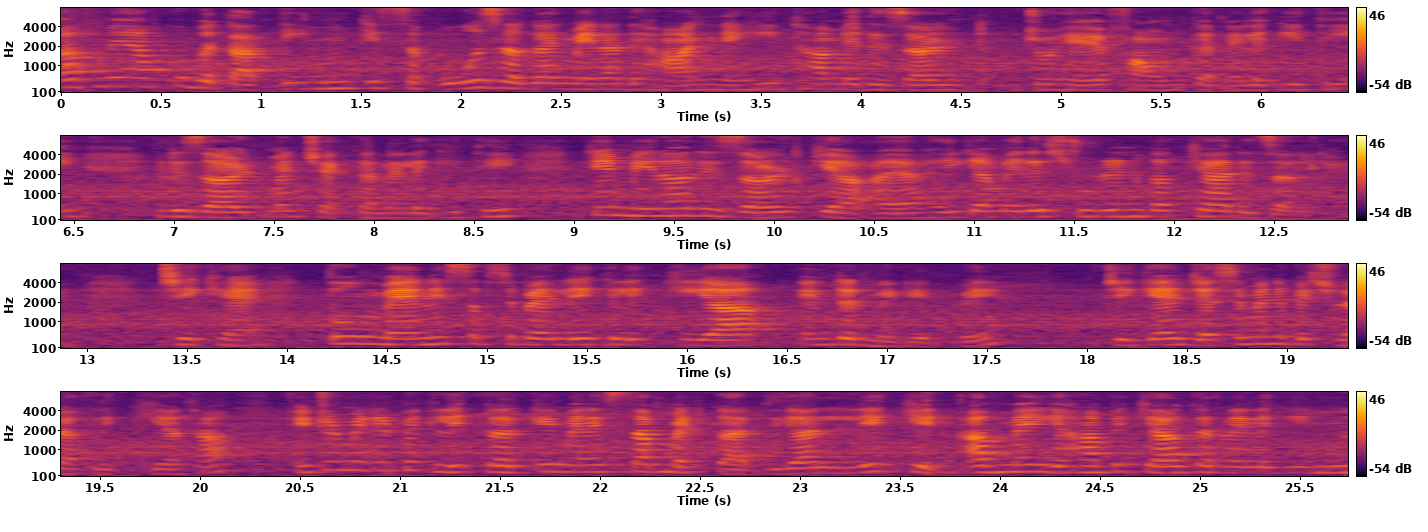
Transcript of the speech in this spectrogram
अब मैं आपको बताती हूँ कि सपोज़ अगर मेरा ध्यान नहीं था, मैं रिज़ल्ट जो है फाउंड करने लगी थी रिज़ल्ट में चेक करने लगी थी कि मेरा रिज़ल्ट क्या आया है या मेरे स्टूडेंट का क्या रिज़ल्ट है। ठीक है? तो मैंने सबसे पहले क्लिक किया इंटरमीडिएट पे। ठीक है? जैसे मैंने पिछला क्लिक किया था इंटरमीडिएट पे क्लिक करके मैंने सबमिट कर दिया, लेकिन अब मैं यहाँ पे क्या करने लगी हूँ?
